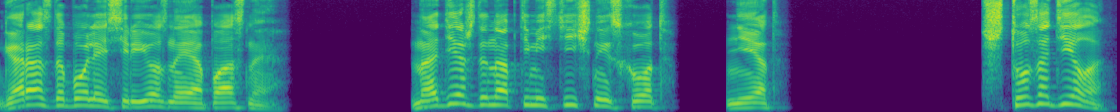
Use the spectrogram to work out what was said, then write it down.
Гораздо более серьезное и опасное. Надежды на оптимистичный исход нет. «Что за дело?»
